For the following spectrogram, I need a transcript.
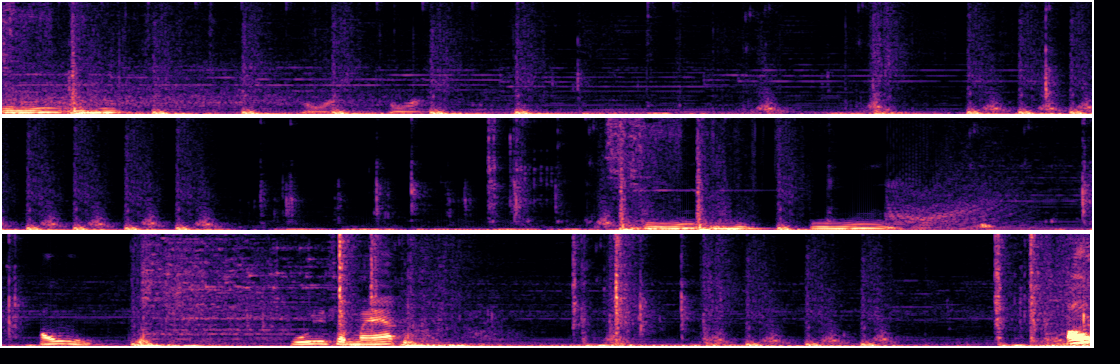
อืมอืมเอาวะเอาวะอืมอืมอืมเอ้าอุ้ยสมัท อา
